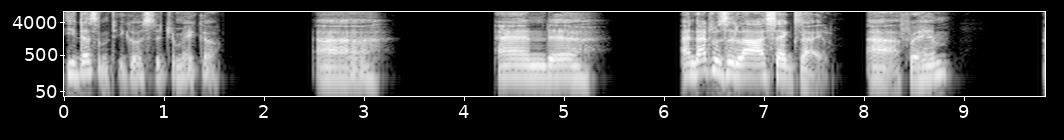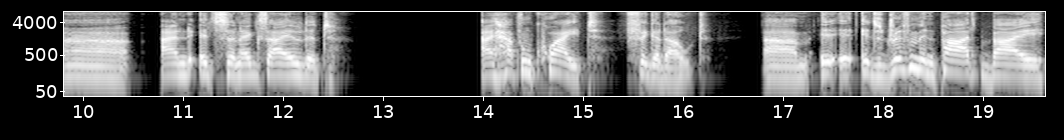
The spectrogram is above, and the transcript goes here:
he doesn't. He goes to Jamaica, uh, and uh, and that was the last exile uh, for him. Uh, and it's an exile that I haven't quite figured out. Um, it, it's driven in part by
